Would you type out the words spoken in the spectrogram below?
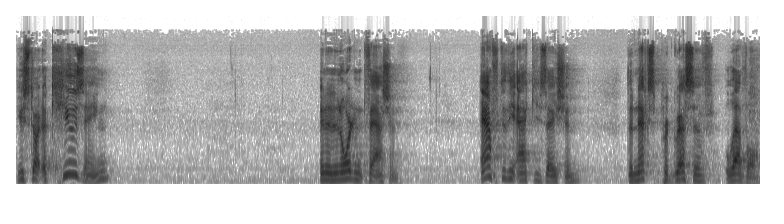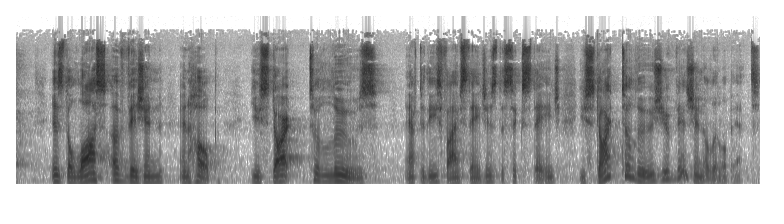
you start accusing in an inordinate fashion. After the accusation, the next progressive level is the loss of vision and hope. You start to lose, after these five stages, the sixth stage, you start to lose your vision a little bit.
